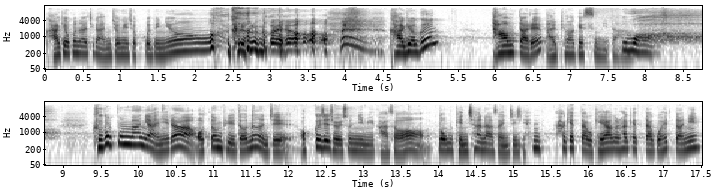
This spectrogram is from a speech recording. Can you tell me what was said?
가격은 아직 안 정해졌거든요. 그러는 거예요. 가격은 다음 달에 발표하겠습니다. 우와. 그것뿐만이 아니라 어떤 빌더는 이제 엊그제 저희 손님이 가서 너무 괜찮아서 이제 핸- 하겠다고 계약을 하겠다고 했더니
